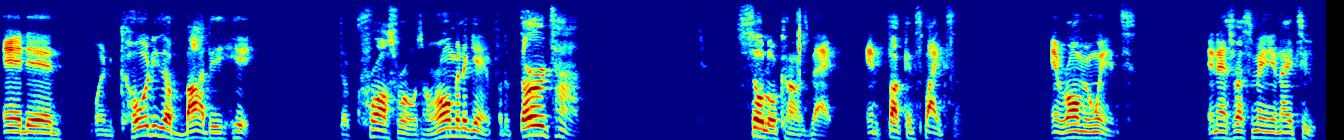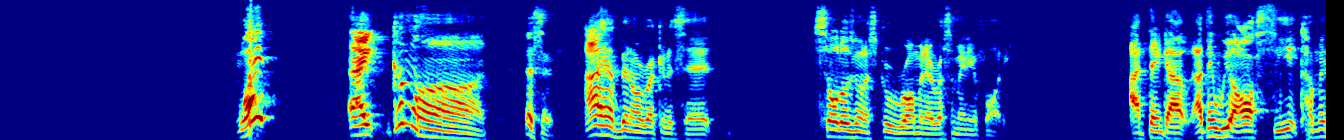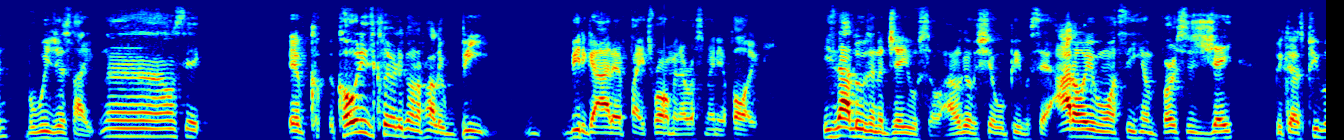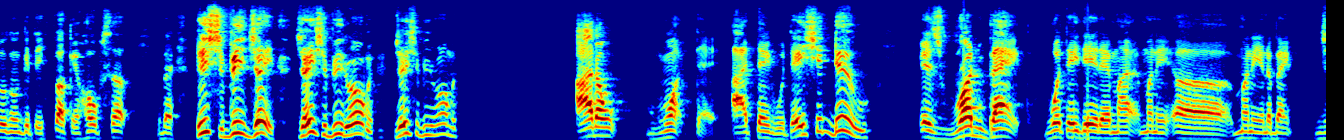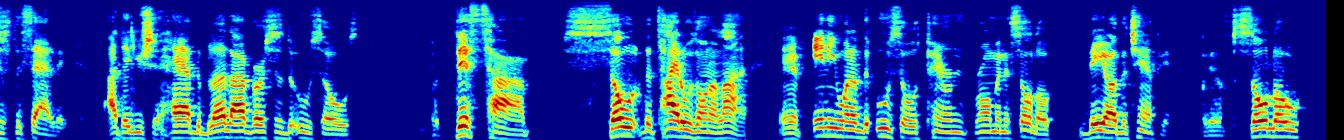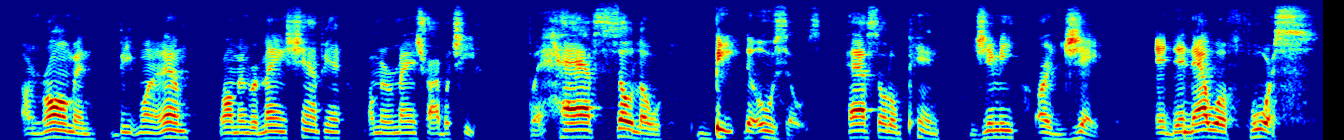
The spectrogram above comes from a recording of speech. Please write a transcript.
And then when Cody's about to hit the Cross Rhodes on Roman again for the third time, Solo comes back and fucking spikes him. And Roman wins. And that's WrestleMania night two. What? Like, come on. Listen, I have been on record and said Solo's gonna screw Roman at WrestleMania 40. I think I, I think we all see it coming, but we just like, nah, I don't see it. If Cody's clearly gonna probably beat be the guy that fights Roman at WrestleMania 40, he's not losing to Jey Uso. I don't give a shit what people say. I don't even want to see him versus Jey because people are gonna get their fucking hopes up. That he should be Jey. Jey should be Roman. Jey should be Roman. I don't want that. I think what they should do is run back what they did at my money uh money in the bank just this Saturday. I think you should have the bloodline versus the Usos, but this time so the title's on the line. And if any one of the Usos pairing Roman and Solo, they are the champion. But if Solo and Roman beat one of them, Roman remains champion, Roman remains tribal chief. But have Solo beat the Usos. Have Solo pin Jimmy or Jey. And then that will force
